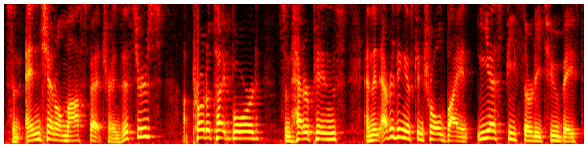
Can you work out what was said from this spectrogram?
some N-channel MOSFET transistors, a prototype board, some header pins, and then everything is controlled by an ESP32 based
